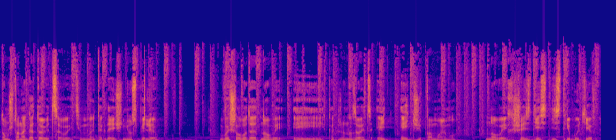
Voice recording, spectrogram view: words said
том, что она готовится выйти, мы тогда еще не успели. Вышел вот этот новый, э, как же он называется, Edge, по-моему, новый 6.10 дистрибутив –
